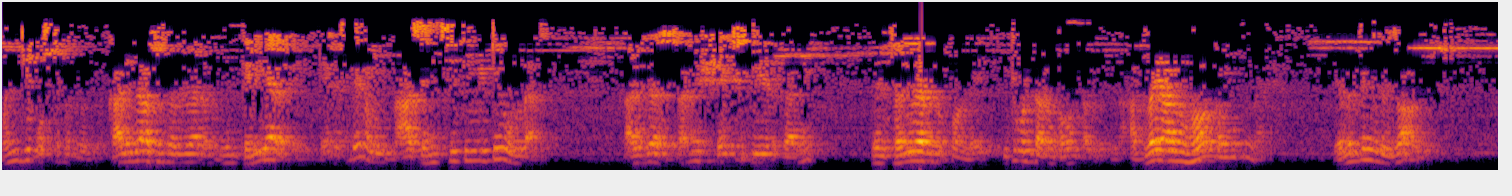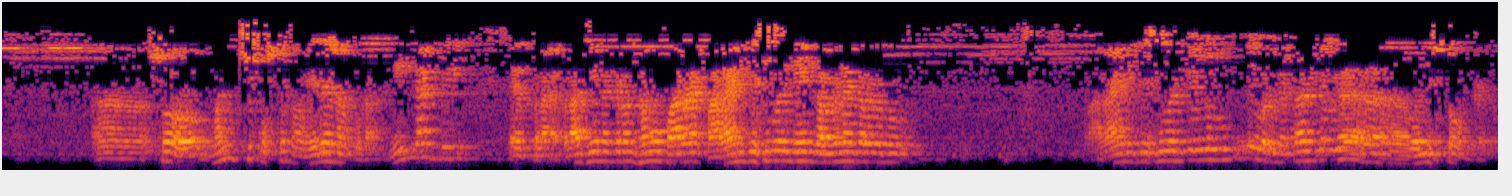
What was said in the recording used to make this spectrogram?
మంచి పుస్తకం చదివి కాళిదాసు చదివారు నేను తెలియాలి. తెలిస్తే ఆ సెన్సిటివిటీ ఉండాలి. కాళిదాసు కానీ షేక్స్పియర్ కానీ మీరు చదివారనుకోండి ఇటువంటి అనుభవం కలుగుతుంది. అద్వయానుభవం కలుగుతుంది. ఎవ్రీథింగ్ రిజాల్వ్ సో మంచి పుస్తకం ఏదైనా కూడా. మీలాంటి ప్రాచీన గ్రంథము పారాయణ పారాయణ చేసిన వాడికి ఏం కలగనే కలగదు పారాయణ చేసిన వాడికి ఏం కలుగుతుంది? వాడు మెకానికల్గా వల్లిస్తూ ఉంటాడు.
